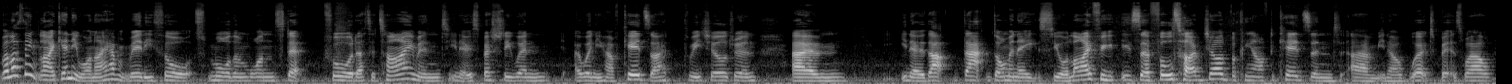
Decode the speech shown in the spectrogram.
well, I think like anyone, I haven't really thought more than one step forward at a time, and you know, especially when uh, when you have kids. I had three children. Um, you know that that dominates your life. It's a full time job looking after kids, and um, you know, worked a bit as well.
